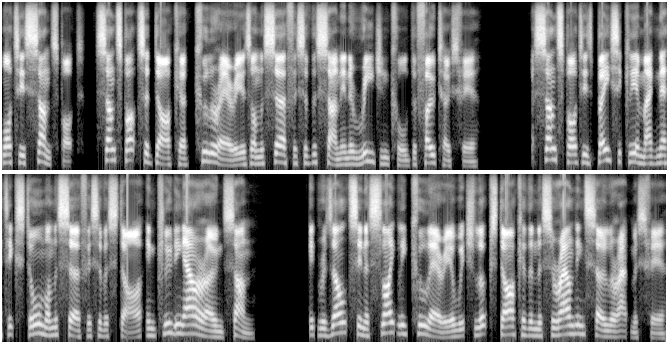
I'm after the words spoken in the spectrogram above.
What is sunspot? Sunspots are darker, cooler areas on the surface of the sun in a region called the photosphere. A sunspot is basically a magnetic storm on the surface of a star, including our own sun. It results in a slightly cool area which looks darker than the surrounding solar atmosphere.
